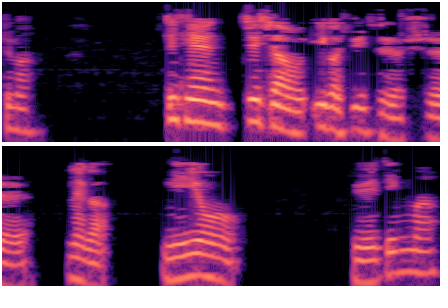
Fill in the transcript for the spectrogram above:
对吗？今天介绍一个句子是那个，你有约定吗？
